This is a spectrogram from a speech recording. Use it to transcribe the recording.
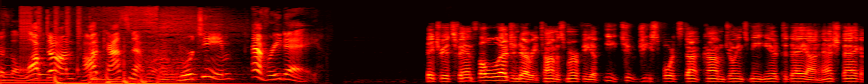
of the Locked On Podcast Network. Your team every day. Patriots fans, the legendary Thomas Murphy of E2Gsports.com joins me here today on hashtag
